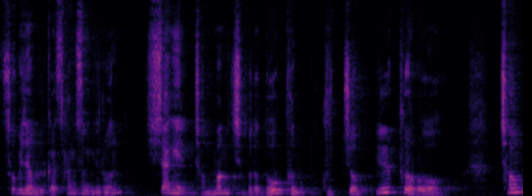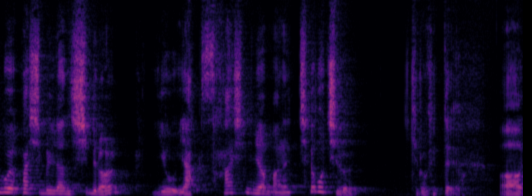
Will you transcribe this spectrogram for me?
소비자 물가 상승률은 시장의 전망치보다 높은 9.1%로 1981년 11월 이후 약 40년 만에 최고치를 기록했대요. 어,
